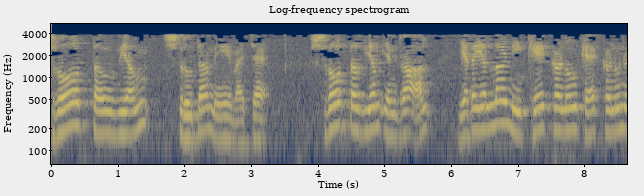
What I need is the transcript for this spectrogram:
ஸ்ரோதவ்யம் ஸ்ருதமேவச்ச. ஸ்ரோதவ்யம் என்றால் எதையெல்லாம் நீ கேட்கணும் கேட்கணும்னு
